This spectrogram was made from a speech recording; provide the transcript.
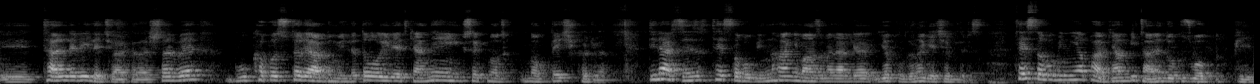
e, tellere iletiyor arkadaşlar ve bu kapasitör yardımıyla da o iletkenliği en yüksek nok- noktaya çıkarıyor. Dilerseniz Tesla bobininin hangi malzemelerle yapıldığına geçebiliriz. Tesla bobini yaparken bir tane 9 voltluk pil,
